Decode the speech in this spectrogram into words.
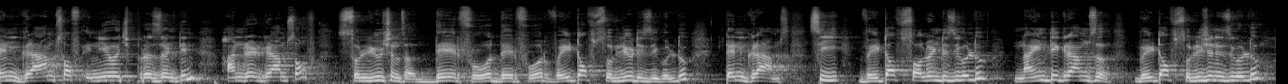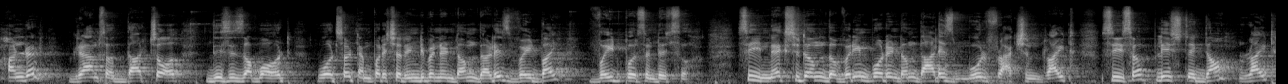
10 grams of NaOH present in 100 grams of solution sir. therefore therefore weight of solute is equal to 10 grams see weight of solvent is equal to 90 grams sir. weight of solution is equal to 100 grams sir. that's all this is about what's a temperature independent term that is weight by weight percentage sir see next term the very important term that is mole fraction right see sir please take down right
